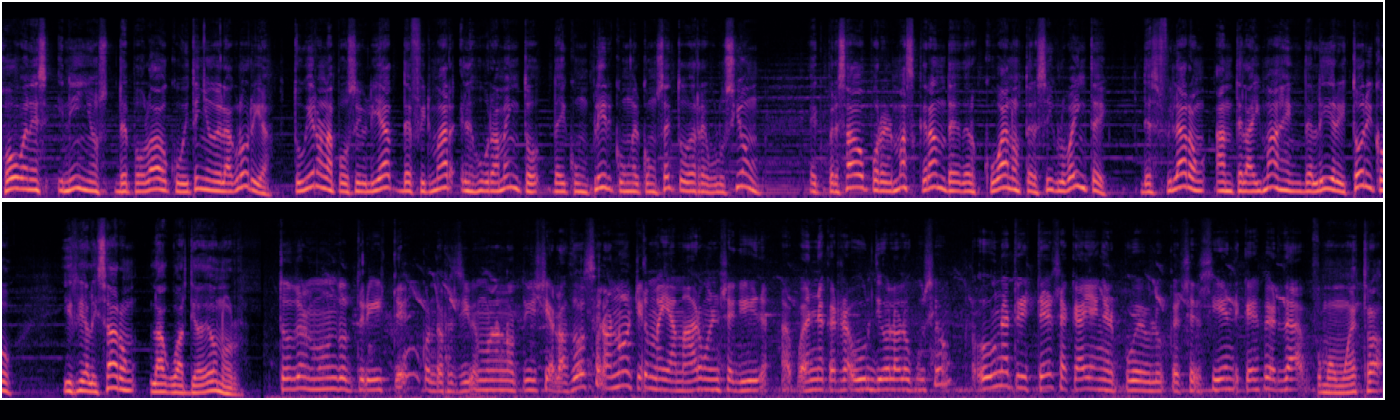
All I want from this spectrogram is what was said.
jóvenes y niños del poblado cubiteño de la Gloria tuvieron la posibilidad de firmar el juramento de cumplir con el concepto de revolución expresado por el más grande de los cubanos del siglo XX, desfilaron ante la imagen del líder histórico y realizaron la Guardia de Honor. Todo el mundo triste cuando recibimos la noticia a las 12 de la noche. Me llamaron enseguida a poner que Raúl dio la locución. Una tristeza que hay en el pueblo, que se siente, que es verdad. Como muestra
